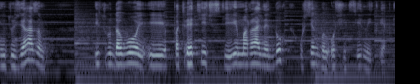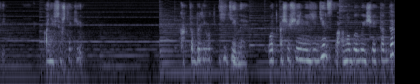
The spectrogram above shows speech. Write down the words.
Энтузиазм и трудовой, и патриотический, и моральный дух у всех был очень сильный и крепкий. Они все-таки как-то были вот единые. Вот ощущение единства, оно было еще и тогда,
